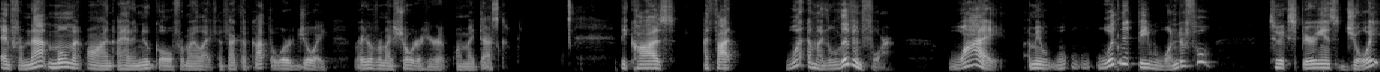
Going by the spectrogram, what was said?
And from that moment on, I had a new goal for my life. In fact, I've got the word joy right over my shoulder here on my desk because I thought, what am I living for? Why? I mean, w- wouldn't it be wonderful to experience joy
